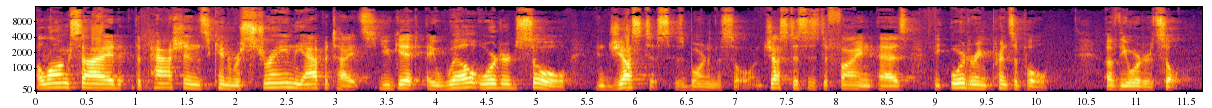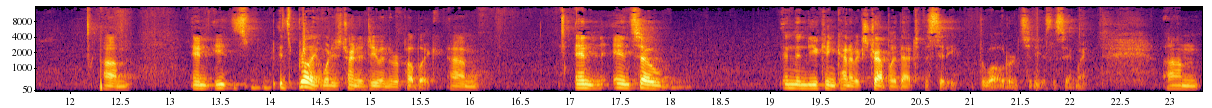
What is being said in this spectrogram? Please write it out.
alongside the passions can restrain the appetites, you get a well ordered soul, and justice is born in the soul. And justice is defined as the ordering principle of the ordered soul. Um, and it's, it's brilliant what he's trying to do in the Republic. Um, and, and so, and then you can kind of extrapolate that to the city. The well ordered city is the same way. Um,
